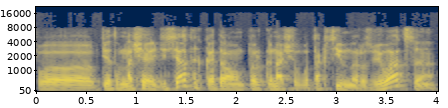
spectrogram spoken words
где-то в начале десятых, когда он только начал вот активно развиваться,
